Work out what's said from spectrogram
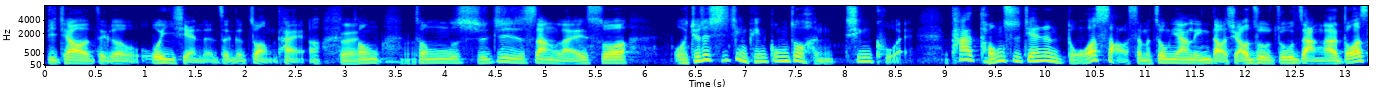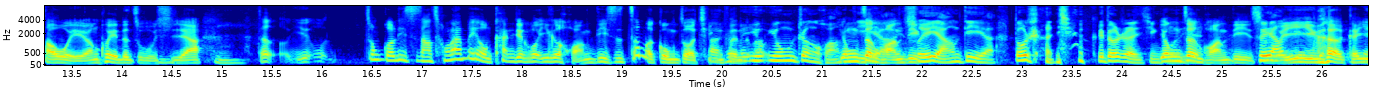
比较这个危险的这个状态啊。对，从从实际上来说，我觉得习近平工作很辛苦哎，他同时兼任多少什么中央领导小组组长啊，多少委员会的主席啊，这有。中国历史上从来没有看见过一个皇帝是这么工作勤奋的。雍雍正皇帝、雍正皇帝、隋炀帝啊，都是很辛苦，都是很辛苦。雍正皇帝是唯一一个可以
